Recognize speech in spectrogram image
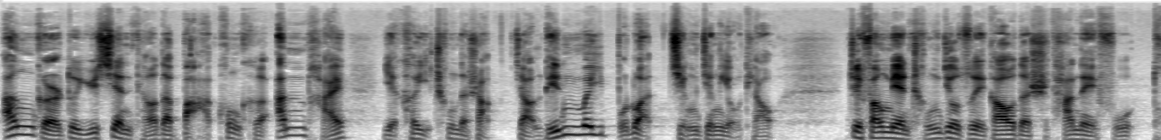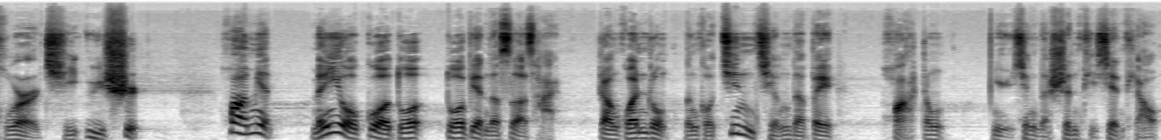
安格尔对于线条的把控和安排，也可以称得上叫临危不乱，井井有条。这方面成就最高的是他那幅《土耳其浴室》，画面没有过多多变的色彩，让观众能够尽情地被画中女性的身体线条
